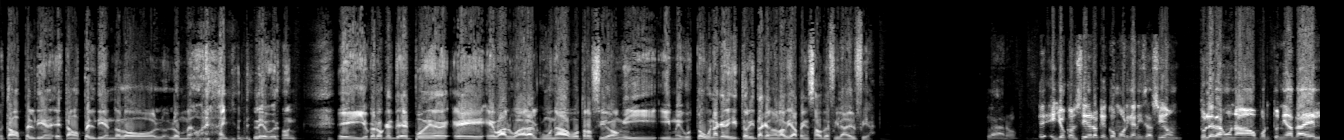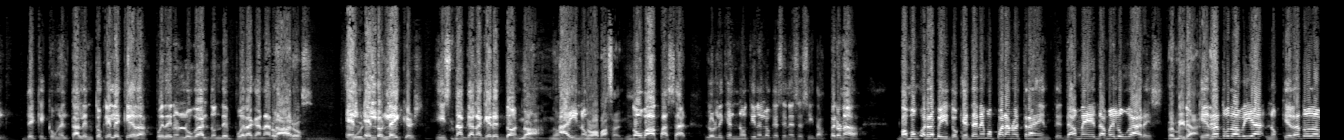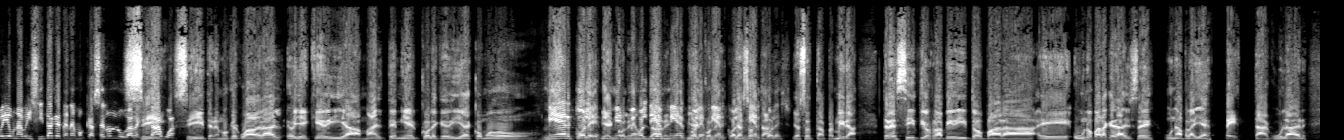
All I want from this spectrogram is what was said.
Estamos perdiendo, estamos perdiendo lo- lo- los mejores años de LeBron. Eh, y yo creo que él puede eh, evaluar alguna u otra opción. Y, y me gustó una que dijiste ahorita que no la había pensado de Filadelfia. claro. Eh, Y yo considero que como organización, tú le das una oportunidad a él de que con el talento que le queda, puede ir a un lugar donde pueda ganar Claro. En, los Lakers, he's not gonna get it done. No, no, Ahí no va a pasar. No va a pasar. Los Lakers no tienen lo que se necesita. Pero nada, vamos rapidito. ¿Qué tenemos para nuestra gente? Dame, dame lugares. Pues mira, nos queda eh, todavía, nos queda todavía una visita que tenemos que hacer en un lugar en Cagua. sí, tenemos que cuadrar. Oye, ¿qué día? ¿Martes, miércoles? ¿Qué día es cómodo? Miércoles, mi- Miércoles. mejor día es dale, miércoles, miércoles, Ya está, miércoles. ya eso está. Pues mira, tres sitios rapidito para, eh, uno para quedarse, una playa espectacular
